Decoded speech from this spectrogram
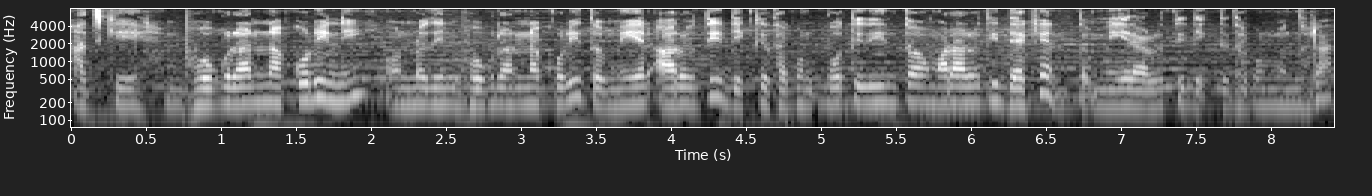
আজকে ভোগ রান্না করিনি, অন্যদিন ভোগ রান্না করি। তো মেয়ের আরতি দেখতে থাকুন। প্রতিদিন তো আমার আরতি দেখেন, তো মেয়ের আরতি দেখতে থাকুন বন্ধুরা।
